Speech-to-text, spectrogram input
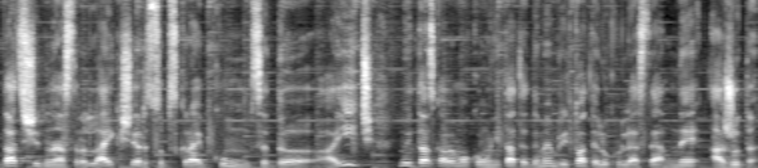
dați și dumneavoastră like, share, subscribe, cum se dă aici. Nu uitați că avem o comunitate de membri, toate lucrurile astea ne ajută.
